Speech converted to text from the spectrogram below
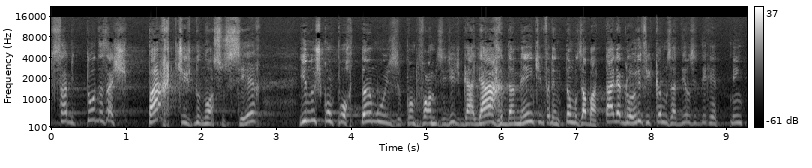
sabe, todas as partes do nosso ser e nos comportamos, conforme se diz, galhardamente, enfrentamos a batalha, glorificamos a Deus e de repente,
